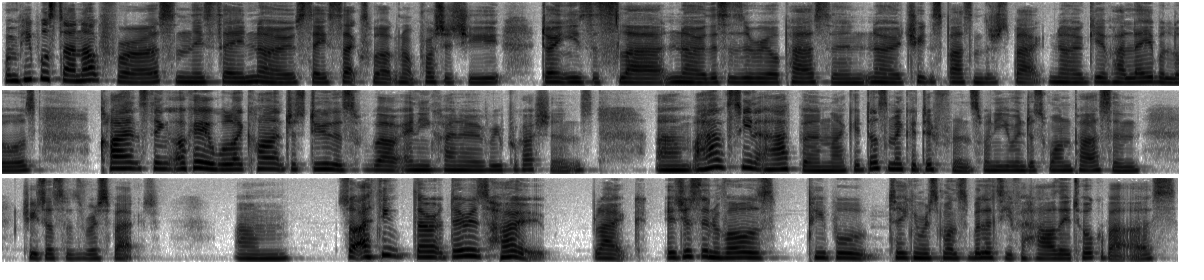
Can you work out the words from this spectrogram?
When people stand up for us and they say, no, say sex work, not prostitute, don't use the slur, no, this is a real person, no, treat this person with respect, no, give her labor laws clients think, okay, well, I can't just do this without any kind of repercussions. Um, I have seen it happen. Like it does make a difference when even just one person treats us with respect. Um, so I think there there is hope. Like it just involves people taking responsibility for how they talk about us.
